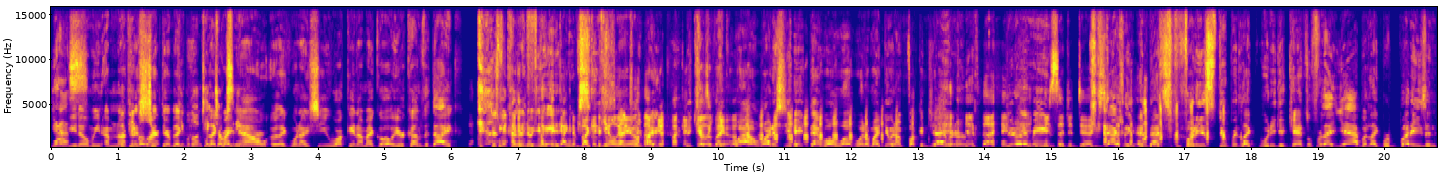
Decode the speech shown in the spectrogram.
yes, you know, what I mean, I'm not going to sit there and be like, people don't take like jokes right anymore. now, like when I see you walk in, I might go, "Oh, here comes the dyke," just because I know you hate it. I'm gonna fucking kill you. Exactly, I'm right? fucking Because I'm like, you. wow, why does she hate that? Well, what, what am I doing? I'm fucking jabbing her. You know what I mean? You're such a dick. Exactly. And that's funny as stupid. Like, would he get canceled for that? Yeah, but like we're buddies and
